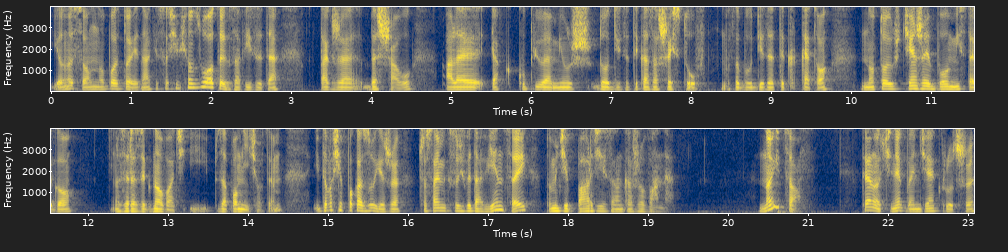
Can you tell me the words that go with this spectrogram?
i one są, no bo to jednak jest 80 zł za wizytę, także bez szału, ale jak kupiłem już do dietetyka za 600, bo to był dietetyk keto, no to już ciężej było mi z tego zrezygnować i zapomnieć o tym. I to właśnie pokazuje, że czasami ktoś wyda więcej, to będzie bardziej zaangażowane. No i co? Ten odcinek będzie krótszy,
